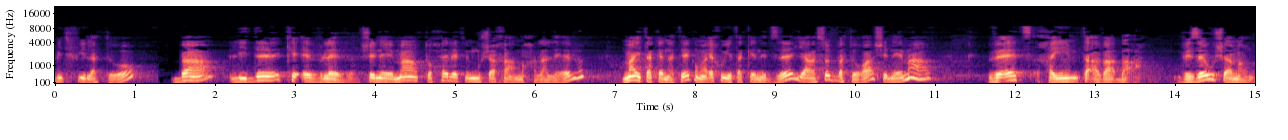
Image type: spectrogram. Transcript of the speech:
בתפילתו בא לידי כאב לב, שנאמר תוחלת ממושכה מחלה לב, מה יתקנתה, כלומר איך הוא יתקן את זה, יעסוק בתורה שנאמר ועץ חיים תאווה באה. וזהו שאמרנו,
